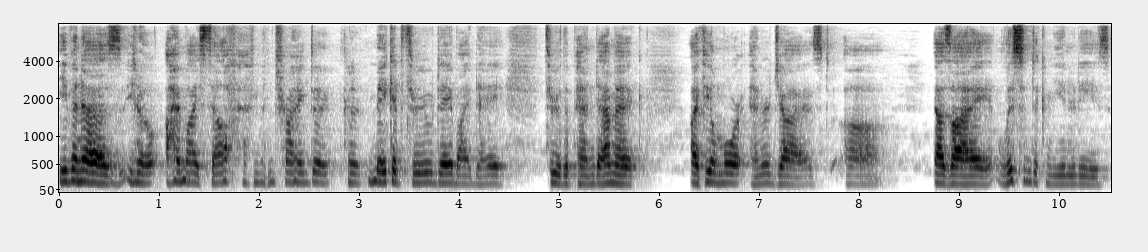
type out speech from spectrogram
even as you know, I myself have been trying to kind of make it through day by day through the pandemic, I feel more energized uh, as I listen to communities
